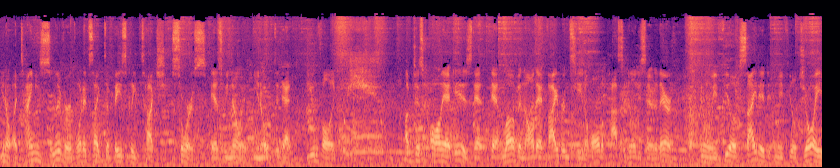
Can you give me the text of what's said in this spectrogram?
you know, a tiny sliver of what it's like to basically touch source as we know it. You know, to that beautiful, like, of just all that is, that, that love and all that vibrancy and all the possibilities that are there. And when we feel excited and we feel joy,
